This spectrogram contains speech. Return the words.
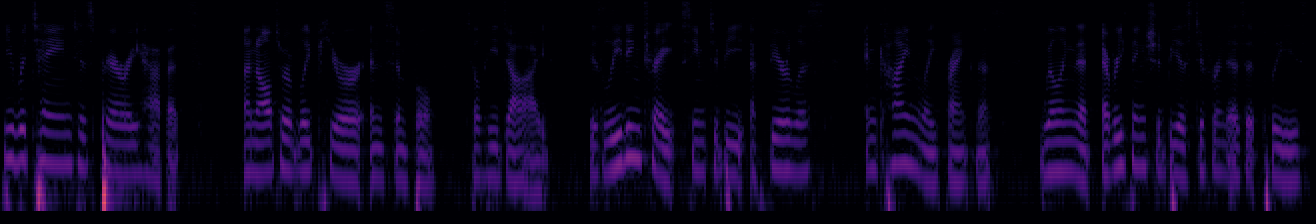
He retained his prairie habits, unalterably pure and simple, till he died. His leading trait seemed to be a fearless and kindly frankness, willing that everything should be as different as it pleased,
